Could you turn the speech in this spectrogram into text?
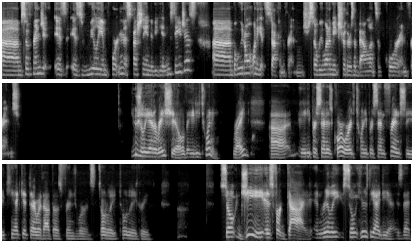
Um, so fringe is is really important, especially in the beginning stages. Um, but we don't want to get stuck in fringe. So we want to make sure there's a balance of core and fringe. Usually at a ratio of 80-20, right? Uh, 80% is core words, 20% fringe, so you can't get there without those fringe words. Totally, totally agree. So G is for guide. And really, so here's the idea is that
